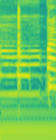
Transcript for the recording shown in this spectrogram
mumpah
